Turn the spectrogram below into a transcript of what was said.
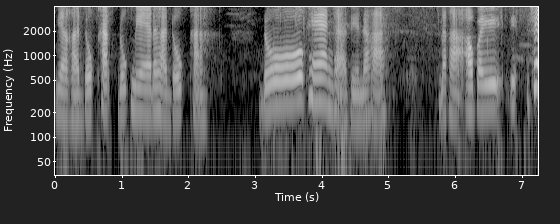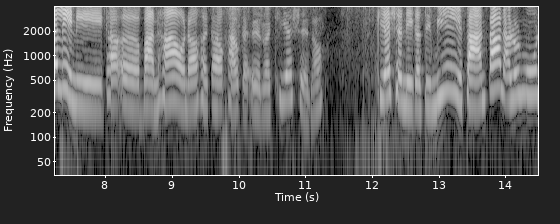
เนี่ยค่ะ ดกคักดกแน่นะคะดกค่ะ ดกแห้งค่ะนี่นะคะนะคะ เอาไปเชอรี่นี่เขาเออบานเฮาเนาะเขาเขาเขาก็เอิญว่าเคียเฉินเนาะ เคียชนีก็สิมีสารต้านอนุมูล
